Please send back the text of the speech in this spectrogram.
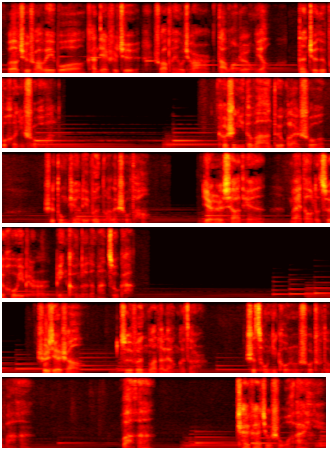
我要去刷微博、看电视剧、刷朋友圈、打王者荣耀，但绝对不和你说话了。可是你的晚安对我来说。是冬天里温暖的手套，也是夏天买到了最后一瓶冰可乐的满足感。世界上最温暖的两个字儿，是从你口中说出的晚安。晚安，拆开就是我爱你。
